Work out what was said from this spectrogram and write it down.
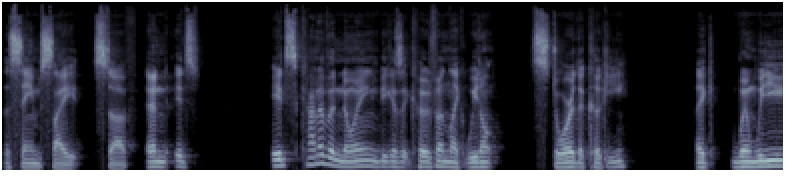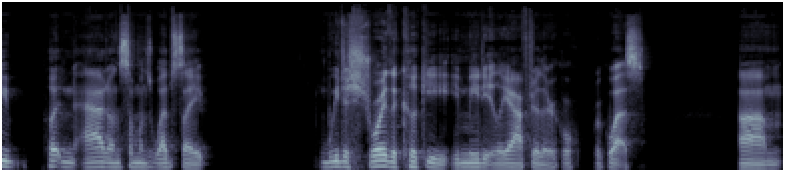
the same site stuff, and it's it's kind of annoying because at CodeFund, like we don't store the cookie. Like when we put an ad on someone's website, we destroy the cookie immediately after their request. Um,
